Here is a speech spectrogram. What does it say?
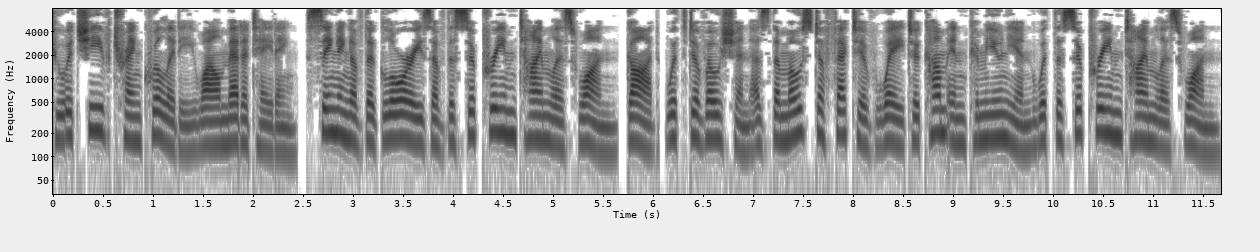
to achieve tranquility while meditating. Singing of the glories of the Supreme Timeless One God with devotion is the most effective way to come in communion with the Supreme Timeless One.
